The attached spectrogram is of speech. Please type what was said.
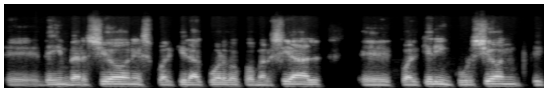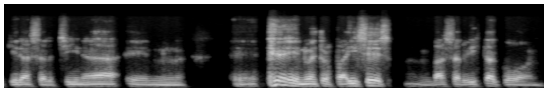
eh, de inversiones, cualquier acuerdo comercial, eh, cualquier incursión que quiera hacer China en, nuestros países va a ser vista con,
